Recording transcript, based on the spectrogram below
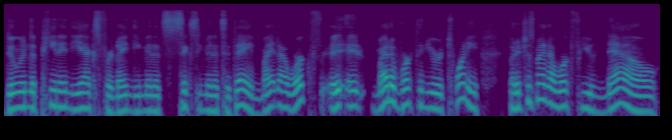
doing the P90X for 90 minutes, 60 minutes a day might not work for it, it might have worked when you were 20, but it just might not work for you now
